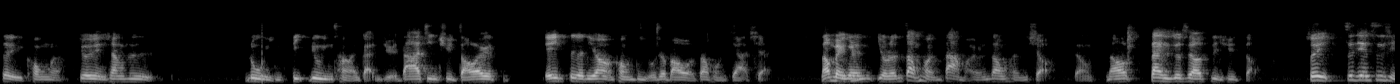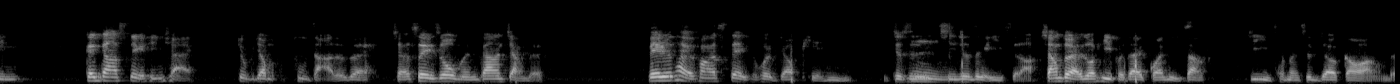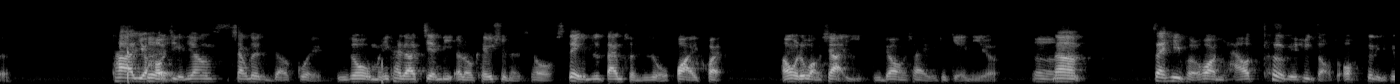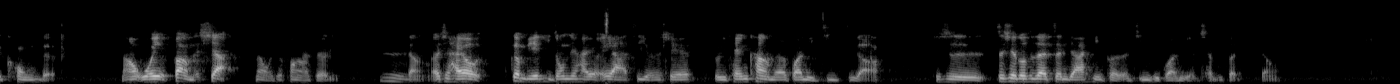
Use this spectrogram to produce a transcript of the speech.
这里空了，就有点像是露营地、露营场的感觉，大家进去找到一个，哎，这个地方有空地，我就把我帐篷架起来。然后每个人有人帐篷很大嘛，有人帐篷很小，这样子。然后但是就是要自己去找，所以这件事情跟刚刚 stake 听起来就比较复杂，对不对？所所以说我们刚刚讲的 value type 放在 stake 会比较便宜，就是、嗯其实就是这个意思啦。相对来说，heap 在管理上记忆成本是比较高昂的。它有好几个地方相对是比较贵，比如说我们一开始要建立 allocation 的时候，stake 就是单纯就是我画一块，然后我就往下移，指标往下移就给你了。嗯，那在 heap 的话，你还要特别去找说，哦，这里是空的，然后我也放得下，那我就放在这里，嗯这样，而且还有更别提中间还有 ARC 有那些 retain count 的管理机制啊，就是这些都是在增加 heap 的集体管理的成本，这样子。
